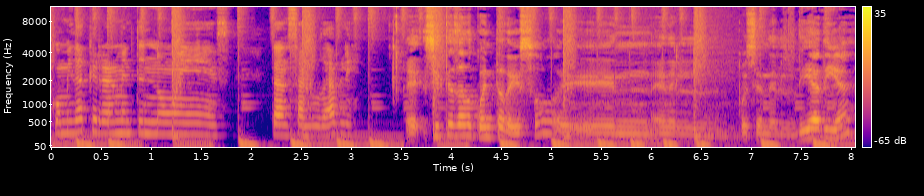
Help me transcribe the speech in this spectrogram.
comida que realmente no es tan saludable. Eh, ¿Sí te has dado cuenta de eso en, el, pues en el día a día?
